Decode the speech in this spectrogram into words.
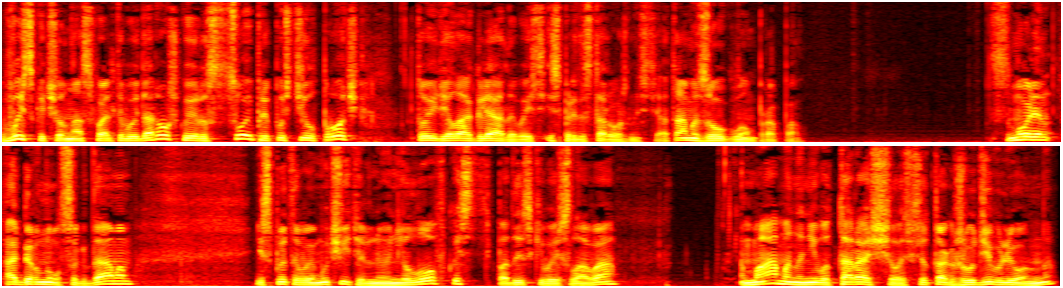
выскочил на асфальтовую дорожку и рысцой припустил прочь, то и дела оглядываясь из предосторожности, а там и за углом пропал. Смолин обернулся к дамам, испытывая мучительную неловкость, подыскивая слова. Мама на него таращилась все так же удивленно,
